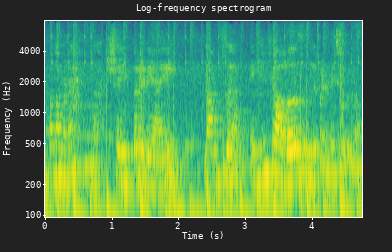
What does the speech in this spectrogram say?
അപ്പൊ നമ്മുടെ ഷേപ്പ് റെഡിയായി നമുക്ക് ഇനി ഫ്ലവേഴ്സ് ഇതിൽ പിടിപ്പിച്ചു കൊടുക്കാം.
